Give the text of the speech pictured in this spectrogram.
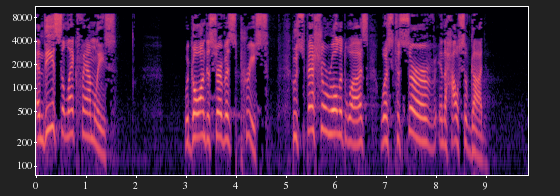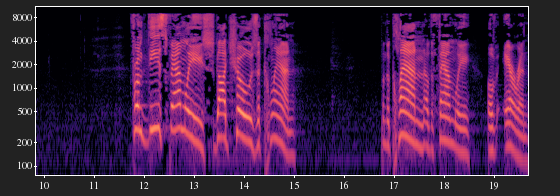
And these select families would go on to serve as priests, whose special role it was, was to serve in the house of God. From these families, God chose a clan. From the clan of the family of Aaron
